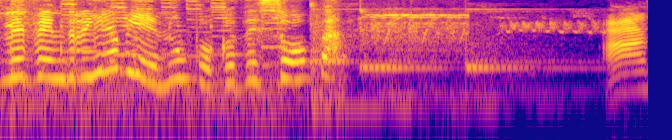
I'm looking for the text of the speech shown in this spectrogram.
Le vendría bien un poco de sopa. あ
